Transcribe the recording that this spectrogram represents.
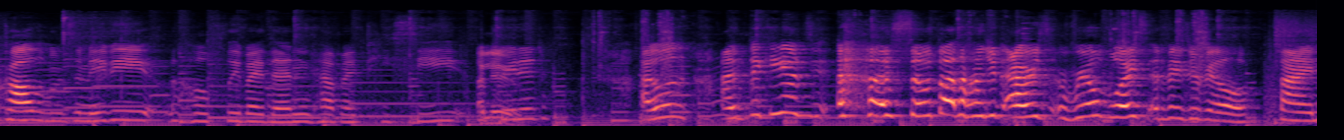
problems, and maybe hopefully by then have my PC Hello. upgraded. I will. I'm thinking of so thought 100 hours real voice and face reveal. Fine,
